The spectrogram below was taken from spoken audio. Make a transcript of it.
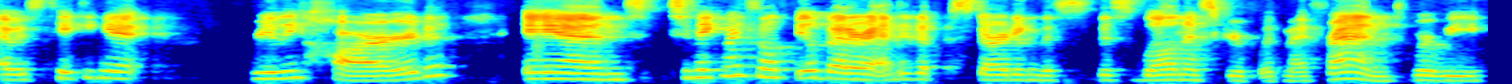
I was taking it really hard and to make myself feel better i ended up starting this this wellness group with my friend where we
